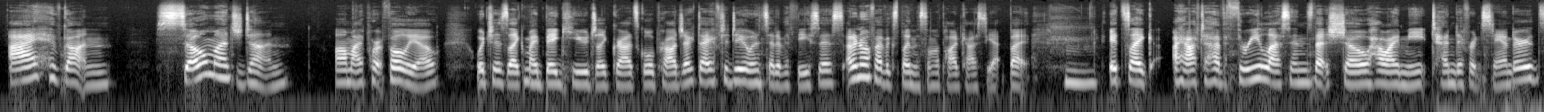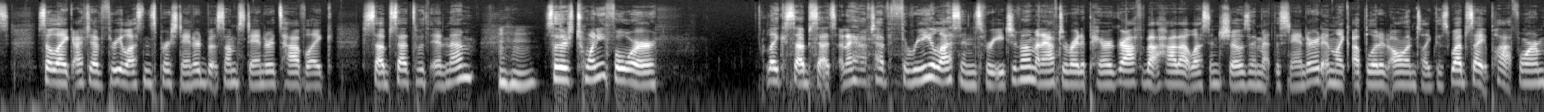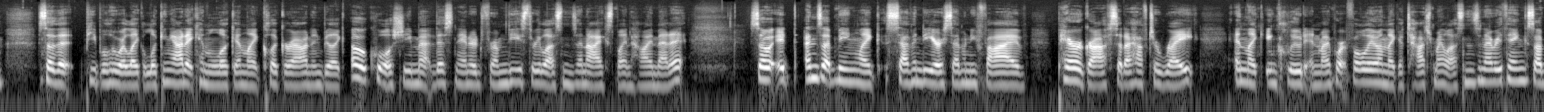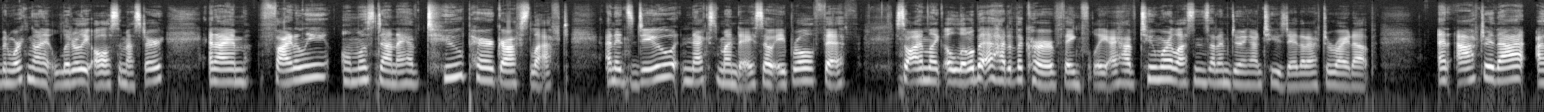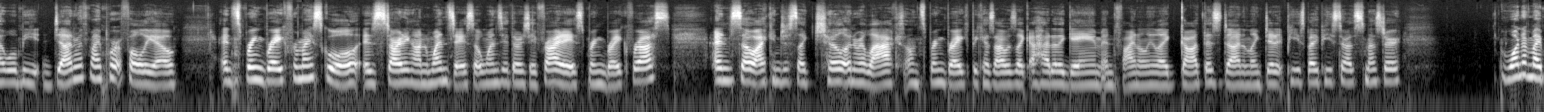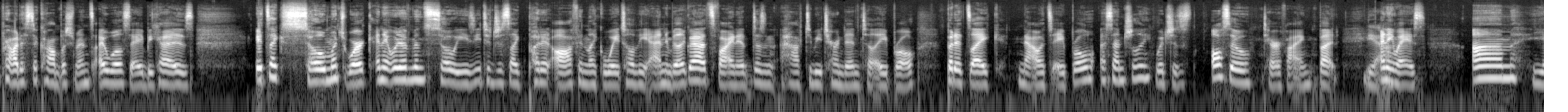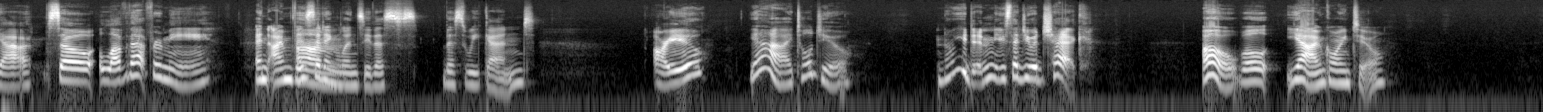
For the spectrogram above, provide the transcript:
I have gotten so much done on my portfolio, which is like my big, huge, like grad school project I have to do instead of a thesis. I don't know if I've explained this on the podcast yet, but Hmm. it's like I have to have three lessons that show how I meet 10 different standards. So, like, I have to have three lessons per standard, but some standards have like subsets within them. hmm So there's 24 like subsets and I have to have 3 lessons for each of them and I have to write a paragraph about how that lesson shows I met the standard and like upload it all into like this website platform so that people who are like looking at it can look and like click around and be like, "Oh, cool, she met this standard from these 3 lessons and I explain how I met it." So it ends up being like 70 or 75 paragraphs that I have to write and like include in my portfolio and like attach my lessons and everything. So I've been working on it literally all semester and I am finally almost done. I have two paragraphs left and it's due next Monday, so April 5th. So I'm like a little bit ahead of the curve, thankfully. I have two more lessons that I'm doing on Tuesday that I have to write up. And after that, I will be done with my portfolio. And spring break for my school is starting on Wednesday. So, Wednesday, Thursday, Friday is spring break for us. And so I can just like chill and relax on spring break because I was like ahead of the game and finally like got this done and like did it piece by piece throughout the semester. One of my proudest accomplishments, I will say, because it's like so much work and it would have been so easy to just like put it off and like wait till the end and be like, well, that's fine. It doesn't have to be turned in till April. But it's like now it's April essentially, which is also terrifying. But Yeah. anyways, um, yeah. So love that for me. And I'm visiting Um, Lindsay this this weekend. Are you? Yeah, I told you. No, you didn't. You said you would check. Oh, well, yeah, I'm going to.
